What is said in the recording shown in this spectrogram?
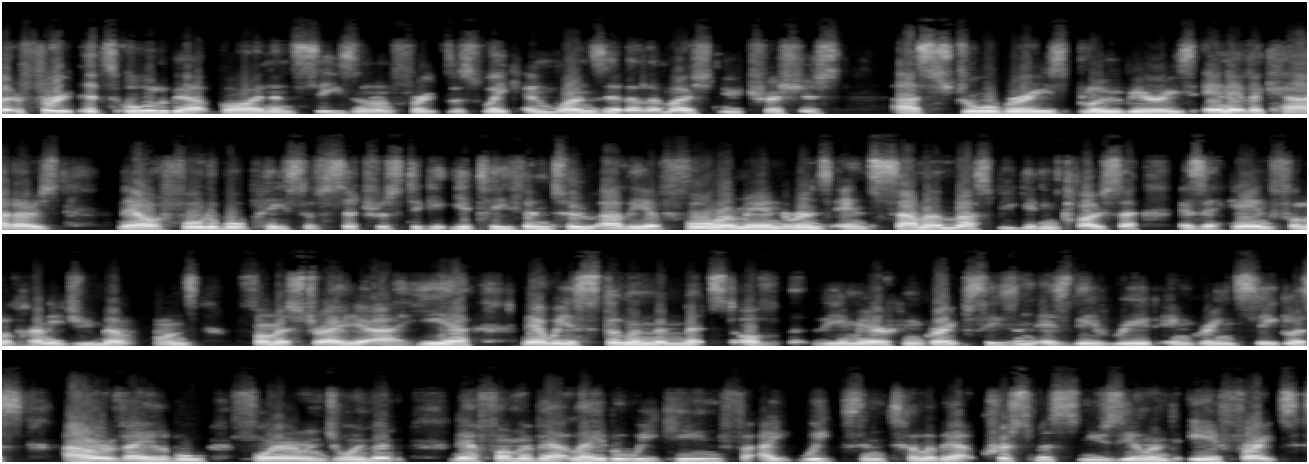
But fruit, it's all about buying in season on fruit this week, and ones that are the most nutritious are strawberries, blueberries, and avocados. Now, affordable piece of citrus to get your teeth into are the Afourer mandarins, and summer must be getting closer as a handful of honeydew melons from Australia are here. Now, we are still in the midst of the American grape season as their red and green seedless are available for our enjoyment. Now, from about Labour weekend for eight weeks until about Christmas, New Zealand air freights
